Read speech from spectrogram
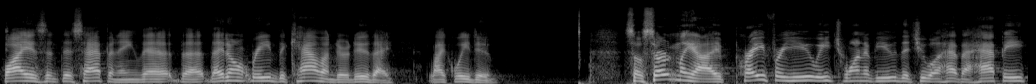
why isn't this happening? The, the, they don't read the calendar, do they? Like we do. So, certainly, I pray for you, each one of you, that you will have a happy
